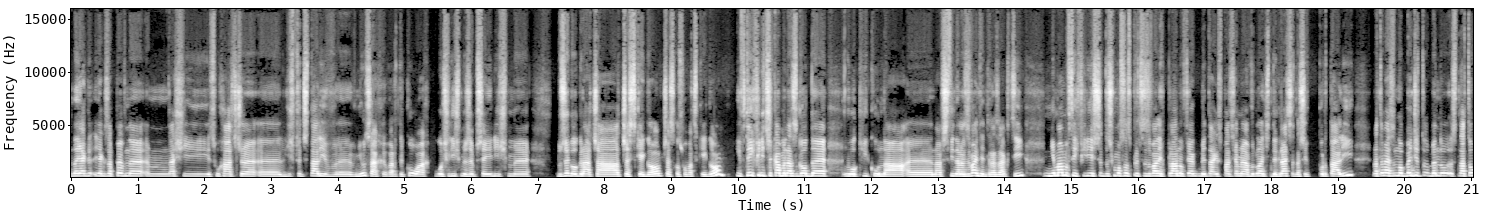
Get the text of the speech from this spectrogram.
no jak, jak zapewne nasi słuchacze gdzieś przeczytali w, w newsach, w artykułach, ogłosiliśmy, że przejęliśmy dużego gracza czeskiego, czesko-słowackiego i w tej chwili czekamy na zgodę Łokiku na, e, na sfinalizowanie tej transakcji. Nie mamy w tej chwili jeszcze dość mocno sprecyzowanych planów, jakby ta ekspansja miała wyglądać, integracja naszych portali, natomiast no, będzie to, będą, na tą,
